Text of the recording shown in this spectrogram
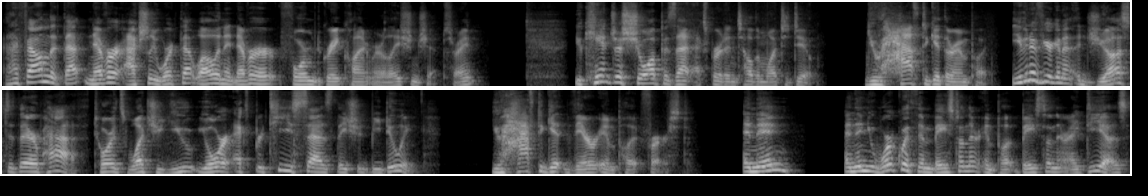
And I found that that never actually worked that well and it never formed great client relationships, right? You can't just show up as that expert and tell them what to do. You have to get their input even if you're going to adjust their path towards what you your expertise says they should be doing you have to get their input first. And then and then you work with them based on their input based on their ideas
